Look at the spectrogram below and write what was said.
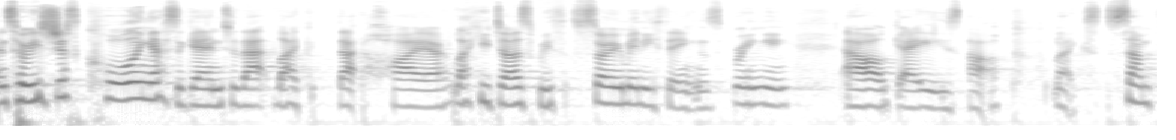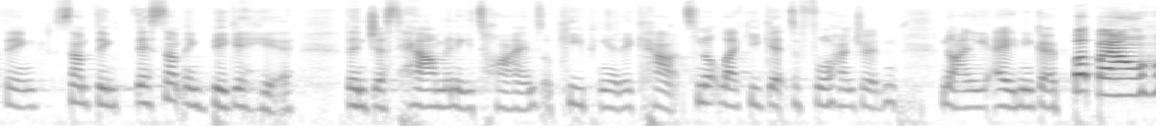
And so he's just calling us again to that, like that higher, like he does with so many things, bringing our gaze up like something, something, there's something bigger here than just how many times or keeping an account. It's not like you get to 498 and you go, but bow,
